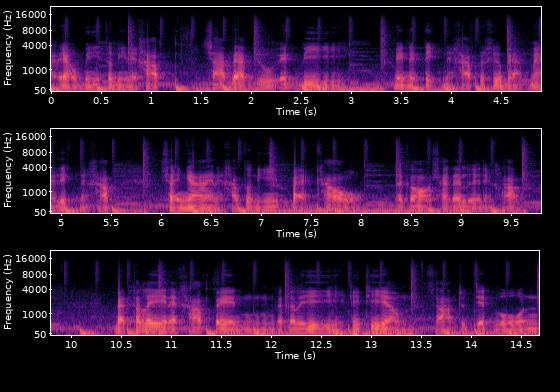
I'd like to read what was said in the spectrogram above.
RL Mini ตัวนี้นะครับ ชาร์จแบบ USB Magnetic นะครับ ก็คือแบบแม่เหล็กนะครับ ใช้ง่ายนะครับ ตัวนี้แปะเข้าแล้วก็ใช้ได้เลยนะครับ แบตเตอรี่นะครับเป็นแบตเตอรี่ลิเธียม 3.7 โวลต์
